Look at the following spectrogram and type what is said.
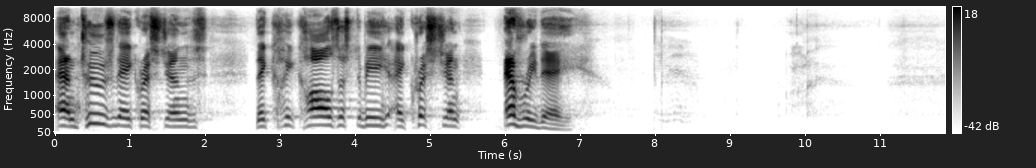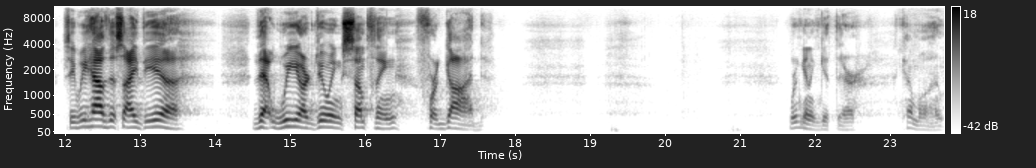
and Tuesday Christians. They, he calls us to be a Christian every day. See, we have this idea that we are doing something for God. We're going to get there. Come on.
